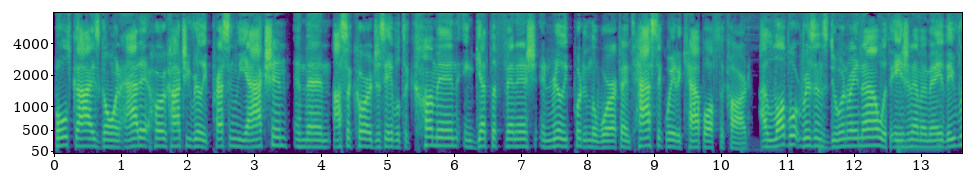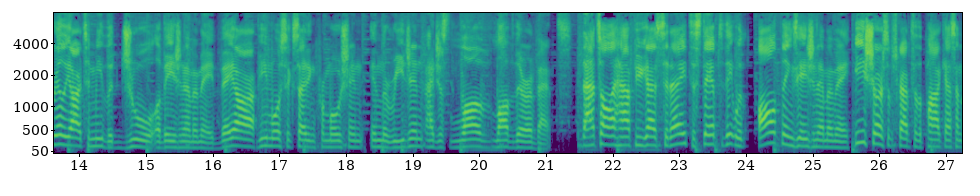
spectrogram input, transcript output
both guys going at it, Horiguchi really pressing the action, and then Asakura just able to come in and get the finish and really put in the work. Fantastic way to cap off the card. I love what Rizin's doing right now with Asian MMA. They really are, to me, the jewel of Asian MMA. They are the most exciting promotion in the region. I just love, love their events. That's all I have for you guys today. To stay up to date with all things Asian MMA, be sure to subscribe to the podcast on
